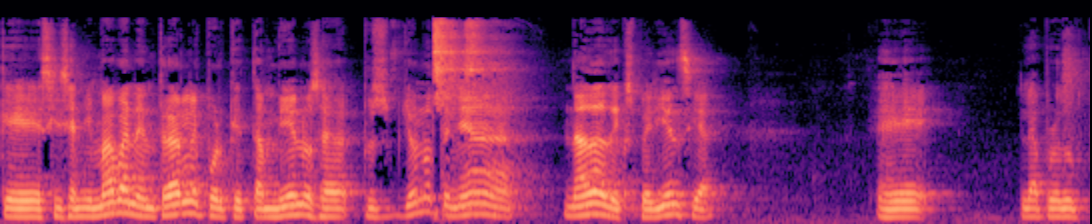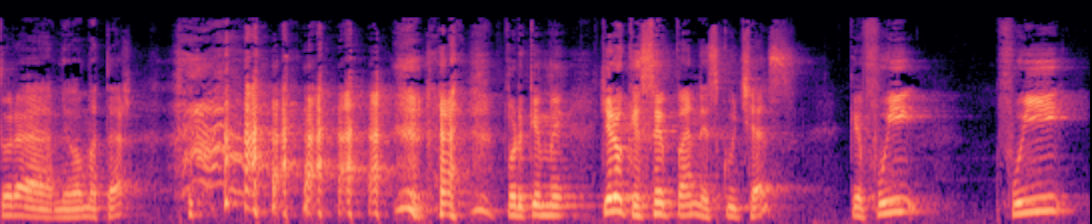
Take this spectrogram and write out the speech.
que si se animaban a entrarle porque también, o sea, pues yo no tenía nada de experiencia. Eh, la productora me va a matar. porque me quiero que sepan, escuchas, que fui fui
